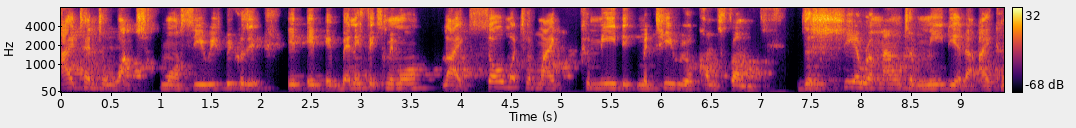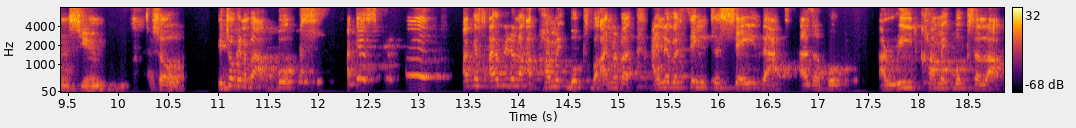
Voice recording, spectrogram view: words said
I tend to watch more series because it, it, it, it, benefits me more. Like so much of my comedic material comes from the sheer amount of media that I consume. So you're talking about books. I guess eh, I guess I read a lot of comic books, but I never I never think to say that as a book. I read comic books a lot.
